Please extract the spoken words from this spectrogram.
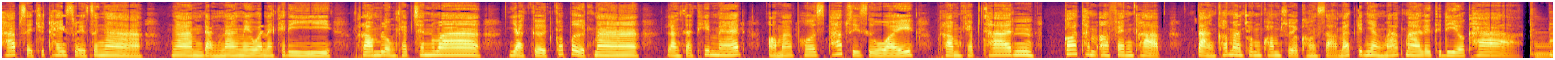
ภาพใส่ชุดไทยสวยสง่า งามดั่งนางในวรรณคดี พร้อมลงแคปชั่นว่า อยากเกิดก็เปิดมา หลังจากที่แมทออกมาโพสต์ภาพสวยๆพร้อมแคปชั่น ก็ทำเอาแฟนคลับ ต่างเข้ามาชมความสวยของสาวแมทกันอย่างมากมายเลยทีเดียวค่ะ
